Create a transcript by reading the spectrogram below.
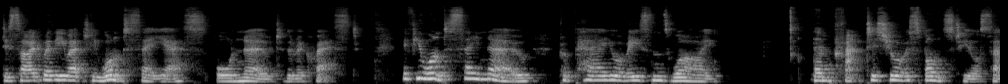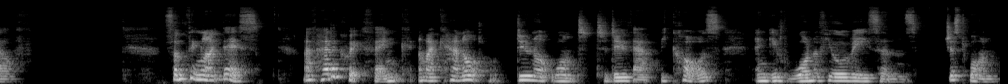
Decide whether you actually want to say yes or no to the request. If you want to say no, prepare your reasons why. Then practice your response to yourself. Something like this I've had a quick think and I cannot, do not want to do that because, and give one of your reasons, just one.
